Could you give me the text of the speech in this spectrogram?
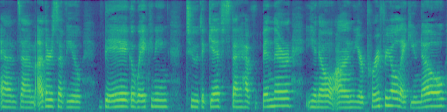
And um, others of you, big awakening to the gifts that have been there, you know, on your peripheral, like you know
